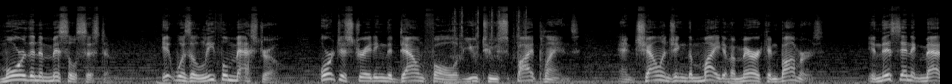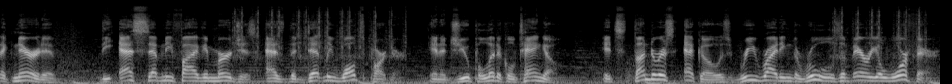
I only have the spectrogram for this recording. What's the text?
More than a missile system, it was a lethal maestro, orchestrating the downfall of U-2 spy planes and challenging the might of American bombers. In this enigmatic narrative, the S-75 emerges as the deadly waltz partner in a geopolitical tango, its thunderous echoes rewriting the rules of aerial warfare.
